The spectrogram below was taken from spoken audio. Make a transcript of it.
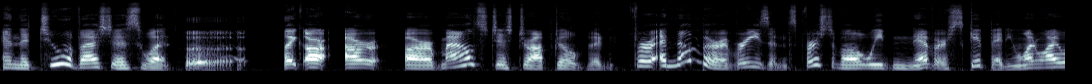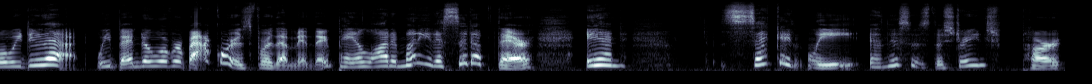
And the two of us just went, Ugh. like our, our our mouths just dropped open for a number of reasons. First of all, we'd never skip anyone. Why would we do that? We bend over backwards for them, and they pay a lot of money to sit up there. And secondly, and this is the strange part,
